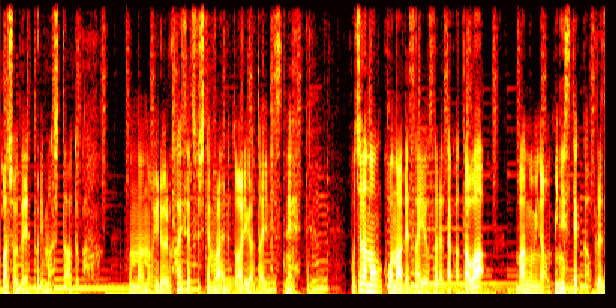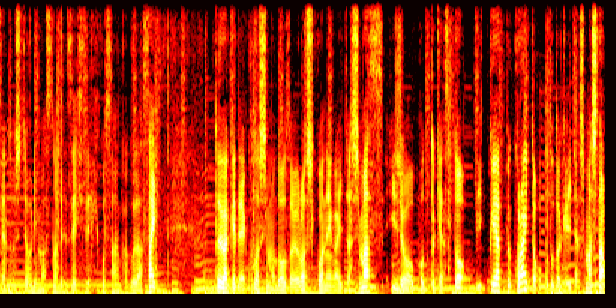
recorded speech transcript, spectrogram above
場所で撮りましたとかこんなのいろいろ解説してもらえるとありがたいですね。こちらのコーナーで採用された方は番組のミニステッカープレゼントしておりますのでぜひぜひご参加ください。というわけで今年もどうぞよろしくお願いいたします。以上ポッドキャストビッグアップコライトをお届けいたしました。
